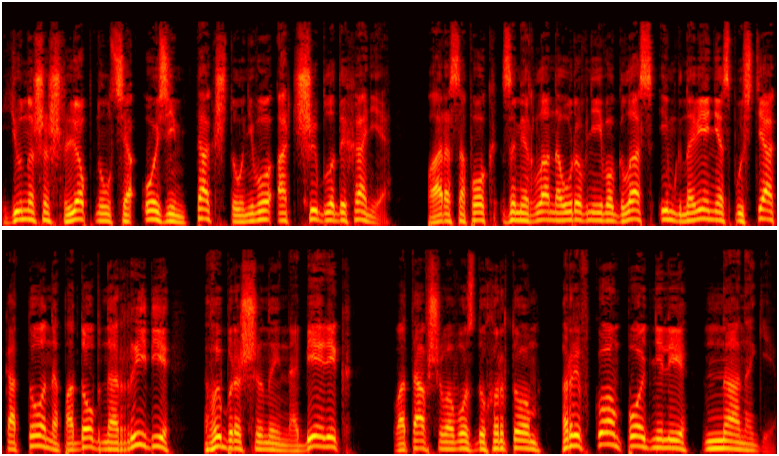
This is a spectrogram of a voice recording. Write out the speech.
Юноша шлепнулся озимь так, что у него отшибло дыхание. Пара сапог замерла на уровне его глаз, и мгновение спустя Катона, подобно рыбе, выброшенный на берег, хватавшего воздух ртом, рывком подняли на ноги.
